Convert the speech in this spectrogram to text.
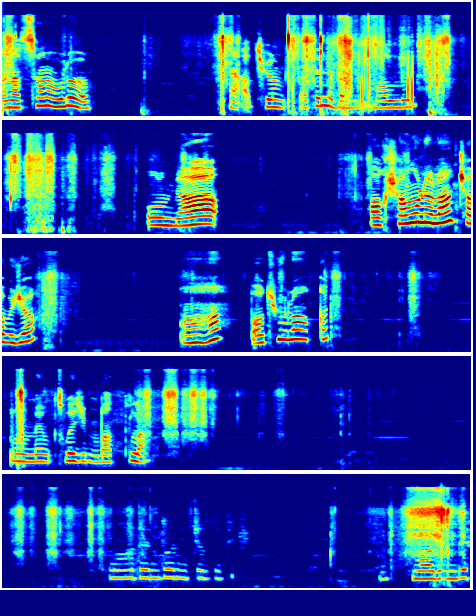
Lan atsana oğlum. Ha atıyorum zaten de ben mallıyım. Oğlum ya. Akşam oluyor lan çabucak. Aha batıyor lan hakikaten. Oğlum benim kılıcım battı lan. Madende oynayacağız dedik. Madende.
